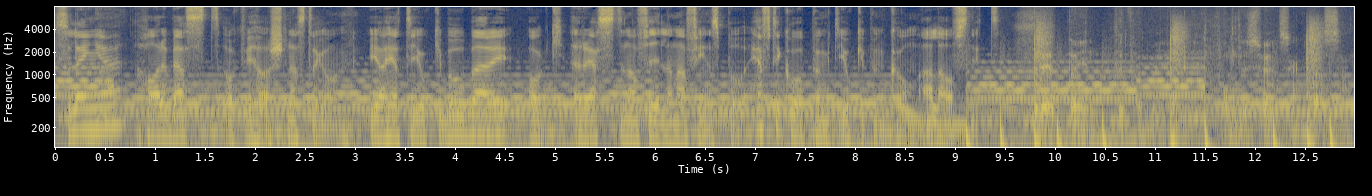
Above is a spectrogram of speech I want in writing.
Så länge, ha det bäst och vi hörs nästa gång. Jag heter Jocke Boberg och resten av filerna finns på ftk.jocke.com, alla avsnitt. Berätta inte för mig om det svenska klassen.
